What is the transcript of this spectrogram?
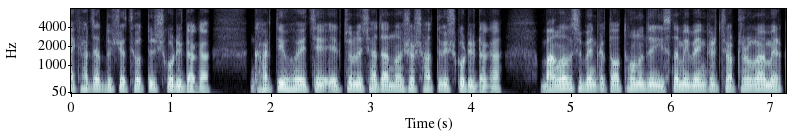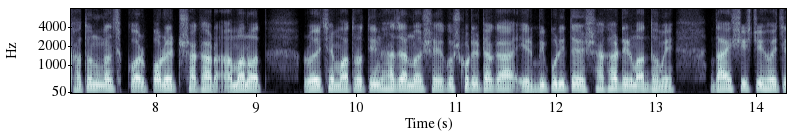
এক হাজার দুশো ছত্রিশ কোটি টাকা। ঘাটতি হয়েছে একচল্লিশ হাজার নয়শো সাতত্রিশ কোটি টাকা। বাংলাদেশ ব্যাংকের তথ্য অনুযায়ী ইসলামী ব্যাংকের চট্টগ্রামের খাতুনগঞ্জ কর্পোরেট শাখার আমানত রয়েছে মাত্র তিন হাজার নয়শো একুশ কোটি টাকা। এর বিপরীতে শাখাটির মাধ্যমে দায় সৃষ্টি হয়েছে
